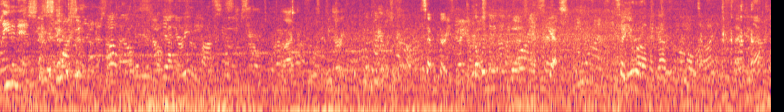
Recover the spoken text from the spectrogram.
Leaning in. Seven thirty. But we're gonna, yes. So you were on the go for the whole time? You left. Yeah. I-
